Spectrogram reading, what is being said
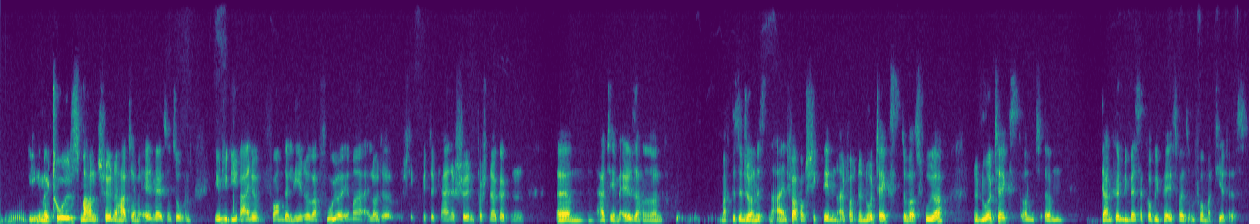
die E-Mail-Tools machen schöne HTML-Mails und so. Und irgendwie die reine Form der Lehre war früher immer, Leute, schickt bitte keine schön verschnörkelten ähm, HTML-Sachen, sondern macht es den Journalisten einfach und schickt denen einfach eine Nurtext, so war es früher, eine Nurtext und ähm, dann können die besser Copy-Paste, weil es unformatiert ist.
